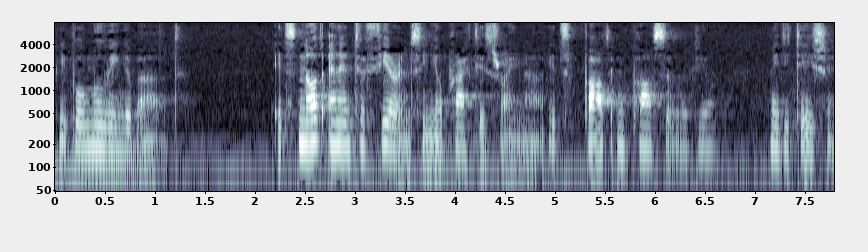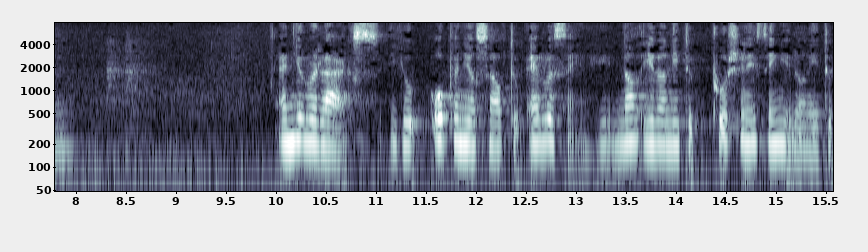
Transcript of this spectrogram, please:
people moving about. It's not an interference in your practice right now. It's part and parcel of your meditation. And you relax. You open yourself to everything. You, not, you don't need to push anything. You don't need to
